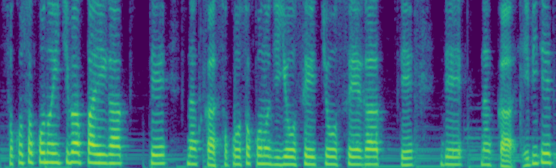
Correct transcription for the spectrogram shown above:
そこそこの市場パイがあって、なんかそこそこの事業成長性があって、で、なんかエビで、た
